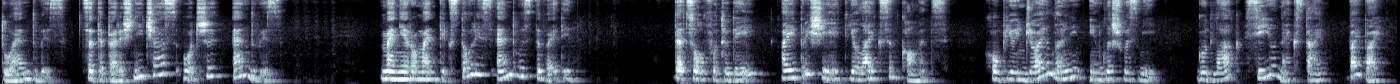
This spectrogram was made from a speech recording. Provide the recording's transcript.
to end with. Це теперішній час, отже, end with. Many romantic stories end with the wedding. That's all for today. I appreciate your likes and comments. Hope you enjoy learning English with me. Good luck. See you next time. Bye bye.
